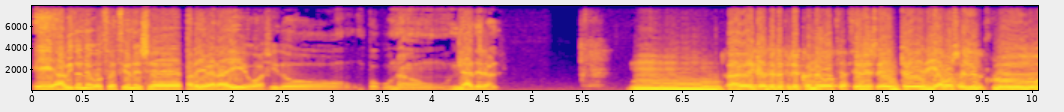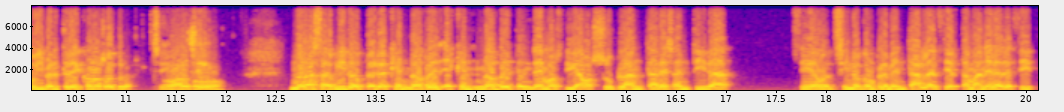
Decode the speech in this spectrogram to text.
Eh, ¿Ha habido negociaciones eh, para llegar ahí o ha sido un poco una unilateral? Mm, a ver, ¿qué te refieres con negociaciones? ¿Entre, digamos, el club Ibertrek con nosotros? Sí, ¿O algo? No lo ha sabido, pero es que no, es que no pretendemos, digamos, suplantar esa entidad, sino, sino complementarla en cierta manera. Es decir,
